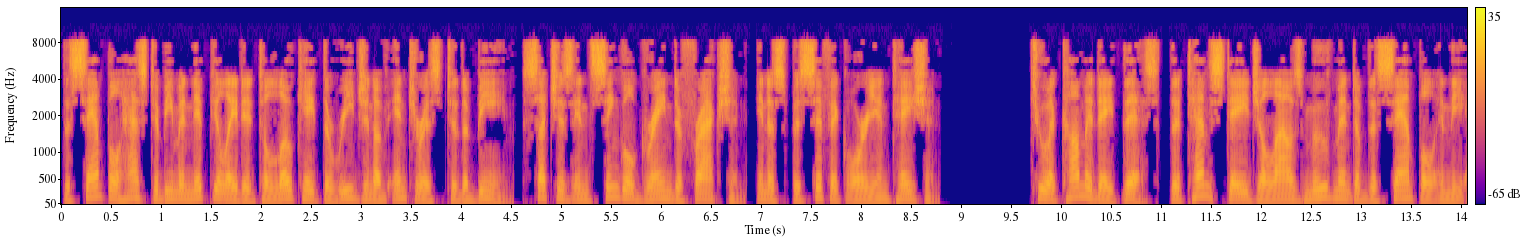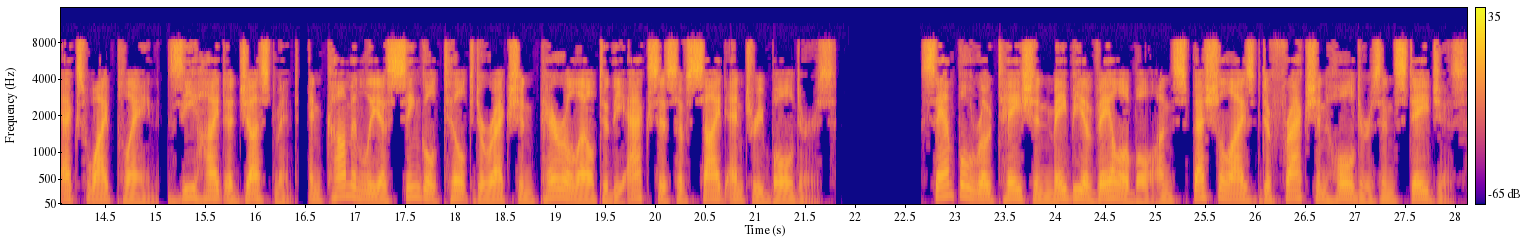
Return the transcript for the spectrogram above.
the sample has to be manipulated to locate the region of interest to the beam, such as in single-grain diffraction, in a specific orientation. To accommodate this, the TEM stage allows movement of the sample in the xy plane, z-height adjustment, and commonly a single tilt direction parallel to the axis of side entry boulders. Sample rotation may be available on specialized diffraction holders and stages.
